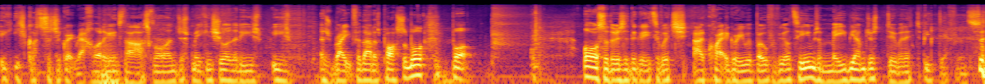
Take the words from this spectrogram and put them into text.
he- he's got such a great record against Arsenal, and just making sure that he's he's as right for that as possible. But also, there is a degree to which I quite agree with both of your teams, and maybe I'm just doing it to be different.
